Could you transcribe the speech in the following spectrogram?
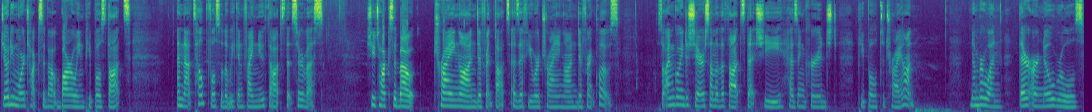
Jody Moore talks about borrowing people's thoughts, and that's helpful so that we can find new thoughts that serve us she talks about trying on different thoughts as if you were trying on different clothes. So I'm going to share some of the thoughts that she has encouraged people to try on. Number one, there are no rules.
